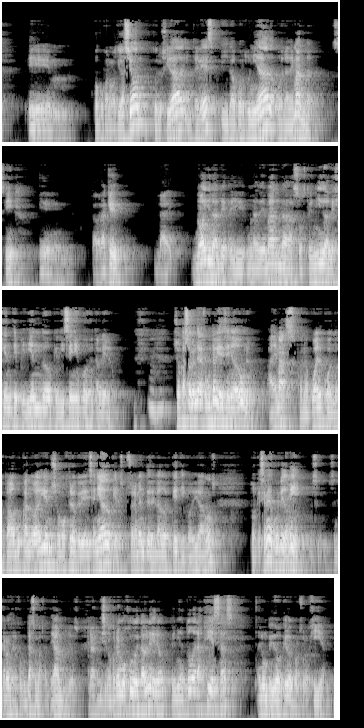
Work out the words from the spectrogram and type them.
eh, un poco por motivación, curiosidad, interés y la oportunidad o la demanda, ¿sí? Eh, la verdad que la- no hay una, eh, una demanda sostenida de gente pidiendo que diseñen juegos de tablero. Yo casualmente en la facultad había diseñado uno, además, con lo cual cuando estaban buscando a alguien yo mostré lo que había diseñado, que era solamente del lado estético, digamos, porque se me había ocurrido a mí. Los, encargos de la facultad son bastante amplios. Claro. Y se me ocurrió un juego de tablero, tenía todas las piezas, era un pedido creo de morfología.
